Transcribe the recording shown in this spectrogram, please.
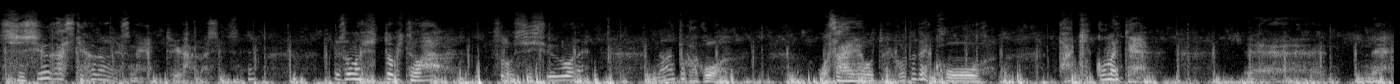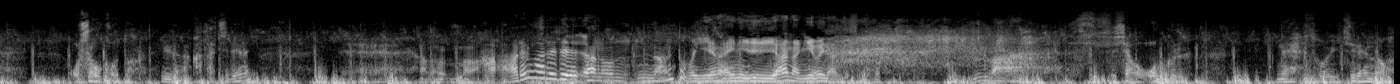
刺繍がしてくるんですね、という話ですね。で、その人々は、その刺繍をね、なんとかこう、抑えようということで、こう、炊き込めて、えー、ね、お証拠というような形でね、えー、あの、まあ、あれはあれで、あの、なんとも言えない嫌な匂いなんですけど、まあ、死者を送る、ね、そういう一連の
